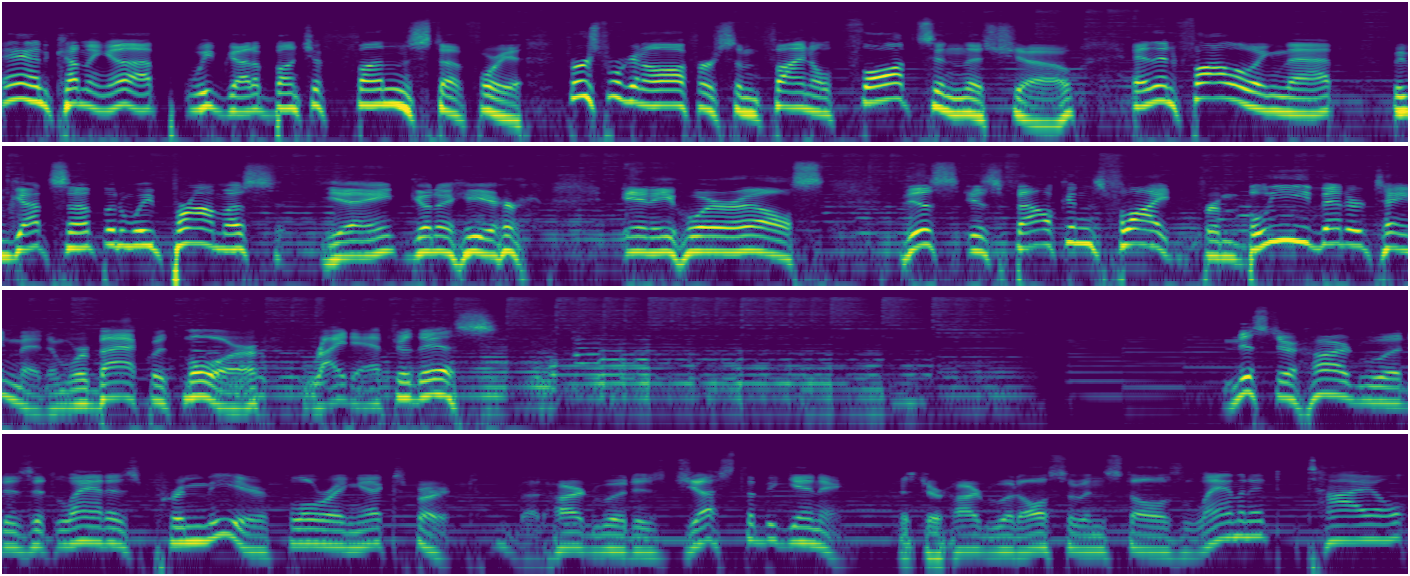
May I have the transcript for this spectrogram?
And coming up, we've got a bunch of fun stuff for you. First, we're going to offer some final thoughts in this show. And then following that, we've got something we promise you ain't going to hear anywhere else. This is Falcons Flight from Bleav Entertainment, and we're back with more right after this. Mr. Hardwood is Atlanta's premier flooring expert, but hardwood is just the beginning. Mr. Hardwood also installs laminate, tile,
